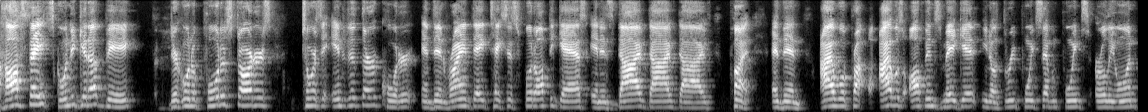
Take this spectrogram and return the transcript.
Ohio State's going to get up big. They're going to pull the starters towards the end of the third quarter, and then Ryan Day takes his foot off the gas and it's dive, dive, dive, punt, and then Iowa pro- Iowa's offense may get you know three point seven points early on,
